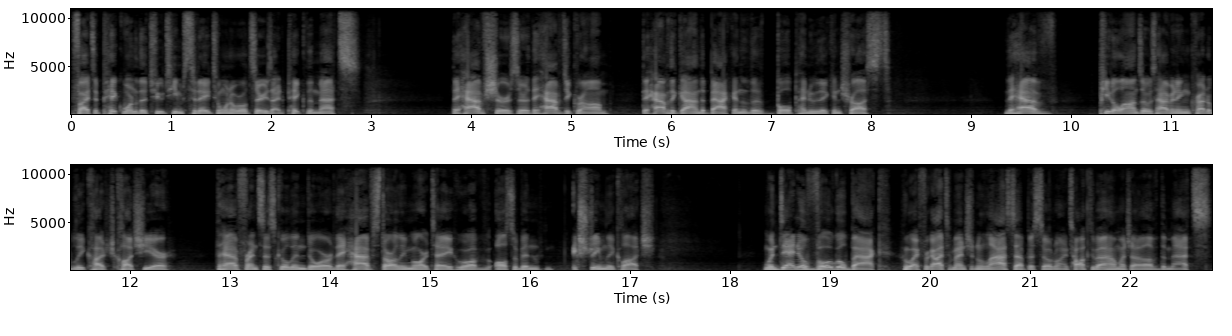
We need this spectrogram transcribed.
If I had to pick one of the two teams today to win a World Series, I'd pick the Mets. They have Scherzer, they have DeGrom, they have the guy on the back end of the bullpen who they can trust. They have Pete Alonso is having an incredibly clutch, clutch year. They have Francisco Lindor. They have Starling Marte, who have also been extremely clutch. When Daniel Vogelbach, who I forgot to mention in the last episode when I talked about how much I love the Mets,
